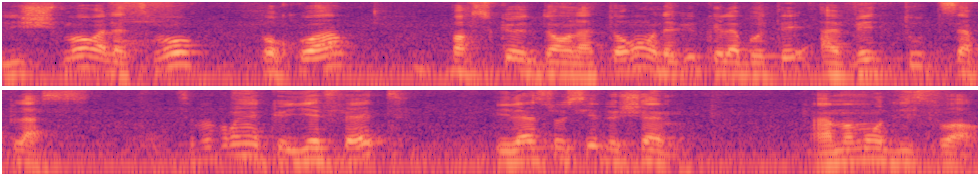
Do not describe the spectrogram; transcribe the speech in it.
Lishmor alatzmo, pourquoi? Parce que dans la Torah, on a vu que la beauté avait toute sa place. C'est pas pour rien que Yefet, il est associé de Shem, à un moment de l'histoire.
